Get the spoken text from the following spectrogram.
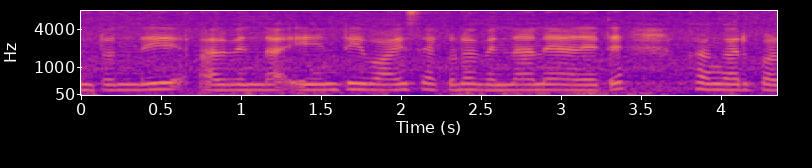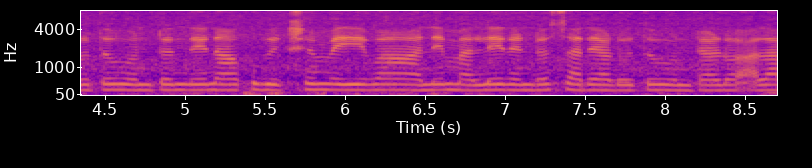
ఉంటుంది. అరవింద ఏంటి వాయిస్ ఎక్కడో విన్నానే అని అయితే కంగారు పడుతూ ఉంటుంది. నాకు భిక్షం వేయవా అని మళ్ళీ రెండోసారి అడుగుతూ ఉంటాడు. అలా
